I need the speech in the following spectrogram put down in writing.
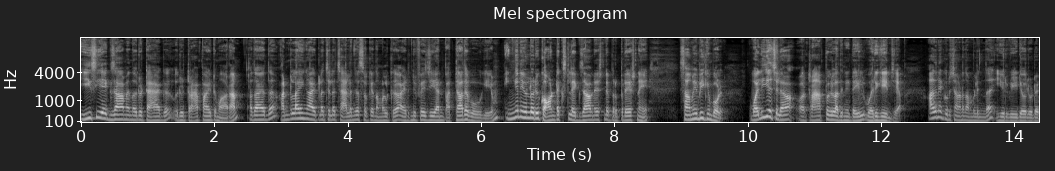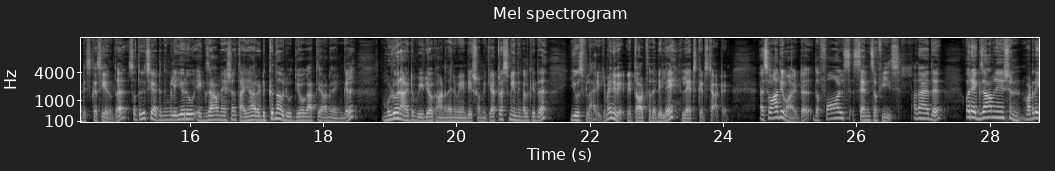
ഈസി എക്സാം എന്നൊരു ടാഗ് ഒരു ട്രാപ്പായിട്ട് മാറാം. അതായത് അണ്ടർലൈങ് ആയിട്ടുള്ള ചില ചാലഞ്ചസ് ഒക്കെ നമുക്ക് ഐഡന്റിഫൈ ചെയ്യാൻ പറ്റാതെ പോവുകയും ഇങ്ങനെയുള്ള ഒരു കോണ്ടെക്സ്റ്റിൽ എക്സാമിനേഷന്റെ പ്രിപ്പറേഷനെ സമീപിക്കുമ്പോൾ വലിയ ചില ട്രാപ്പുകൾ അതിനിടയിൽ വരികയും ചെയ്യാം. അതിനെക്കുറിച്ചാണ് നമ്മൾ ഇന്ന് ഈ ഒരു വീഡിയോയിലൂടെ ഡിസ്കസ് ചെയ്തത്. സോ തീർച്ചയായിട്ടും നിങ്ങൾ ഈ ഒരു എക്സാമിനേഷന് തയ്യാറെടുക്കുന്ന ഒരു ഉദ്യോഗാർത്ഥിയാണ് എങ്കിൽ മുഴുവനായിട്ടും വീഡിയോ കാണുന്നതിന് വേണ്ടി ശ്രമിക്കുക. ട്രസ്റ്റ് മീ നിങ്ങൾക്ക് ഇത് യൂസ്ഫുൾ ആയിരിക്കും. Anyway without for the delay let's get started so ആദ്യമായിട്ട് the false sense of is അതായത് ഒരു എക്സാമിനേഷൻ വളരെ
